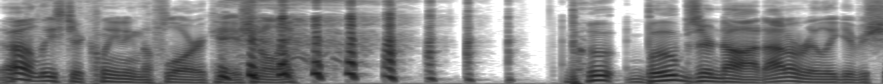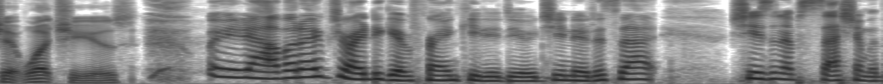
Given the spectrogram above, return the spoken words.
At least you're cleaning the floor occasionally. Bo- boobs or not, I don't really give a shit what you use. Wait, how about I've tried to get Frankie to do? Did you notice that? She has an obsession with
